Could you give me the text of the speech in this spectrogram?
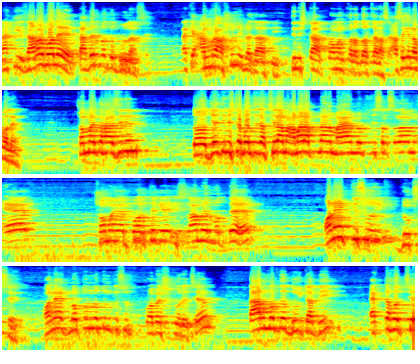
নাকি যারা বলে তাদের মধ্যে ভুল আছে? নাকি আমরা আসলেই বেদাহাতি জিনিসটা প্রমাণ করার দরকার আছে। আছে কিনা বলেন? সম্মানিত হাজিরিন, তো যে জিনিসটা বলতে চাচ্ছিলাম আমার আপনার মায়ার নবী সাল্লাম এর সময়ের পর থেকে ইসলামের মধ্যে অনেক কিছুই ঢুকছে, অনেক নতুন নতুন কিছু প্রবেশ করেছে। তার মধ্যে দুইটা দিক, একটা হচ্ছে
